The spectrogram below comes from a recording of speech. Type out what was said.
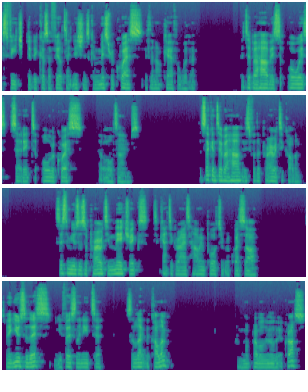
this feature because I feel technicians can miss requests if they're not careful with it. The tip I have is to always set it to all requests at all times. The second tip I have is for the priority column. The system uses a priority matrix to categorize how important requests are. To make use of this, you firstly need to select the column and we'll probably move it across.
